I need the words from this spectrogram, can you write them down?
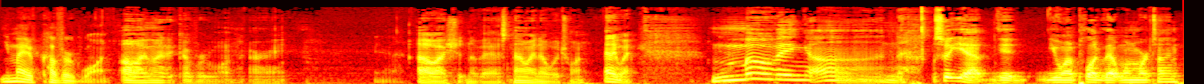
You might have covered one. Oh, I might have covered one. All right. Oh, I shouldn't have asked. Now I know which one. Anyway, moving on. So yeah, you, you want to plug that one more time?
